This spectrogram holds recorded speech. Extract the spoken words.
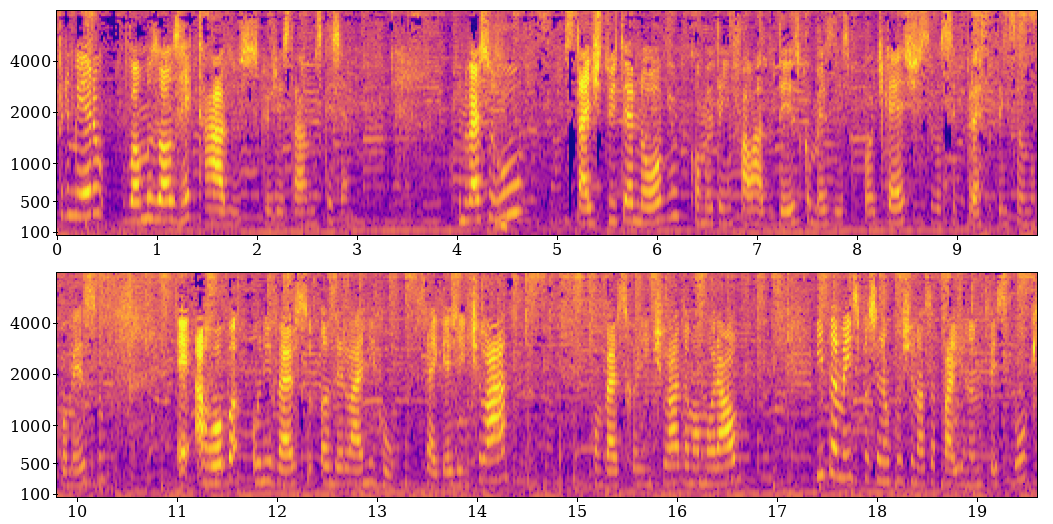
primeiro vamos aos recados, que eu já estava me esquecendo. O Universo Who está de Twitter novo, como eu tenho falado desde o começo desse podcast, se você presta atenção no começo. É arroba universo underline who. Segue a gente lá, conversa com a gente lá, dá uma moral. E também, se você não curte nossa página no Facebook,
